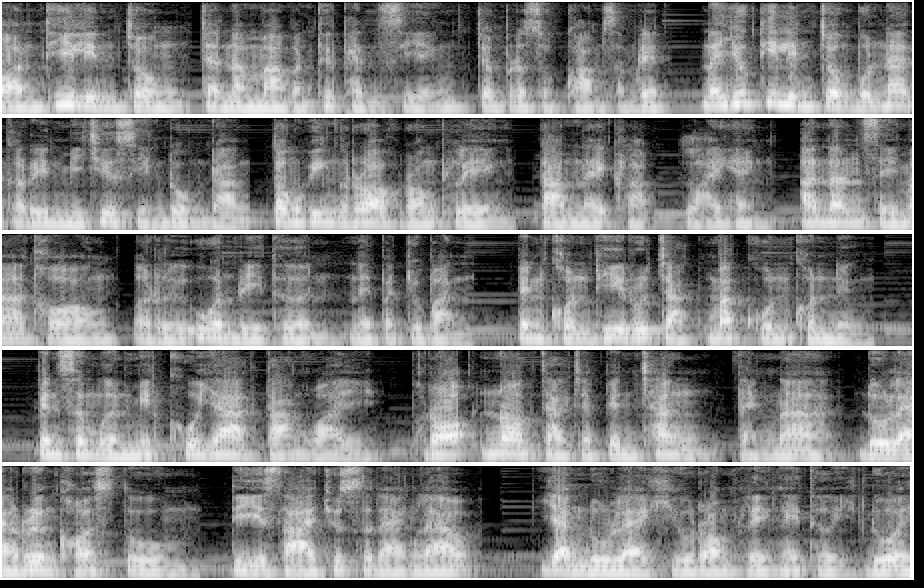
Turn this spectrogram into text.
ก่อนที่ลินจงจะนำมาบันทึกแผ่นเสียงจนประสบความสำเร็จ ในยุคที่ลินจงบุญนาคกรินมีชื่อเสียงโด่งดัง ต้องวิ่งรอกร้องเพลง ตามไนท์คลับหลายแห่ง อนันต์เสมาทอง หรืออ้วนรีเทิร์นในปัจจุบัน เป็นคนที่รู้จักมักคุ้นคนหนึ่ง เป็นเสมือนมิตรคู่ยากต่างวัย เพราะนอกจากจะเป็นช่างแต่งหน้าดูแลเรื่องคอสตูม ดีไซน์ชุดแสดงแล้ว ยังดูแลคิวร้องเพลงให้เธออีกด้วย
